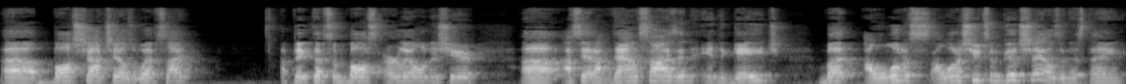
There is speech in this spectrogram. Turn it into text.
uh, Boss Shot Shells website. I picked up some Boss early on this year. Uh, I said I'm downsizing in the gauge, but I want to I want to shoot some good shells in this thing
